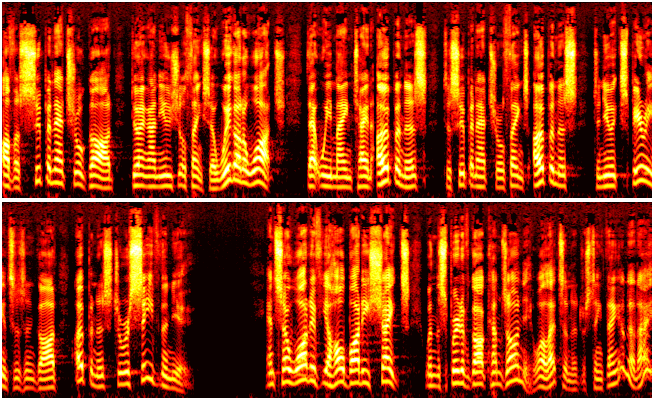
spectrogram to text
of a supernatural God doing unusual things. So we've got to watch that we maintain openness to supernatural things, openness to new experiences in God, openness to receive the new. And so, what if your whole body shakes when the Spirit of God comes on you? Well, that's an interesting thing, isn't it, eh?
